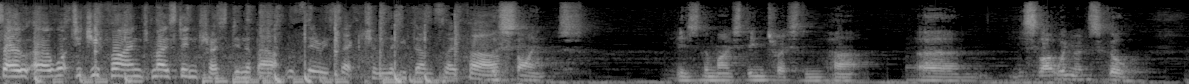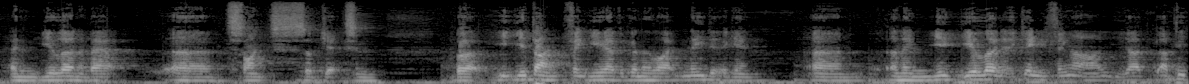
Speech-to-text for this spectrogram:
So, uh, what did you find most interesting about the theory section that you've done so far? The science is the most interesting part. Um, it's like when you're at school and you learn about uh, science subjects, and but you, you don't think you're ever going to like need it again. Um, and then you, you learn it again. You think, oh, I, I did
